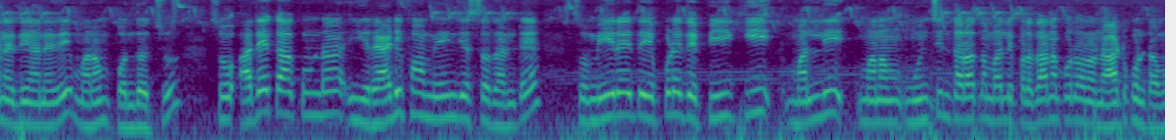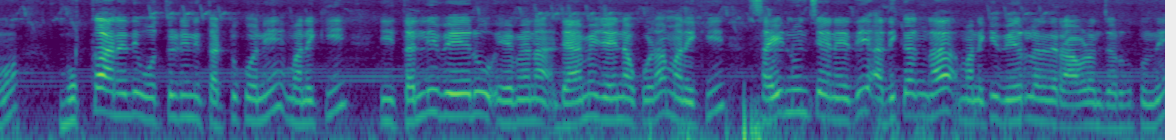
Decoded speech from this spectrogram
అనేది అనేది మనం పొందొచ్చు. సో అదే కాకుండా ఈ ర్యాడీ ఫామ్ ఏం చేస్తుందంటే సో మీరైతే ఎప్పుడైతే పీకి మళ్ళీ మనం ముంచిన తర్వాత మళ్ళీ ప్రధాన పొలంలో నాటుకుంటామో ముక్క అనేది ఒత్తిడిని తట్టుకొని మనకి ఈ తల్లి వేరు ఏమైనా డ్యామేజ్ అయినా కూడా మనకి సైడ్ నుంచి అనేది అధికంగా మనకి వేర్లు అనేది రావడం జరుగుతుంది.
